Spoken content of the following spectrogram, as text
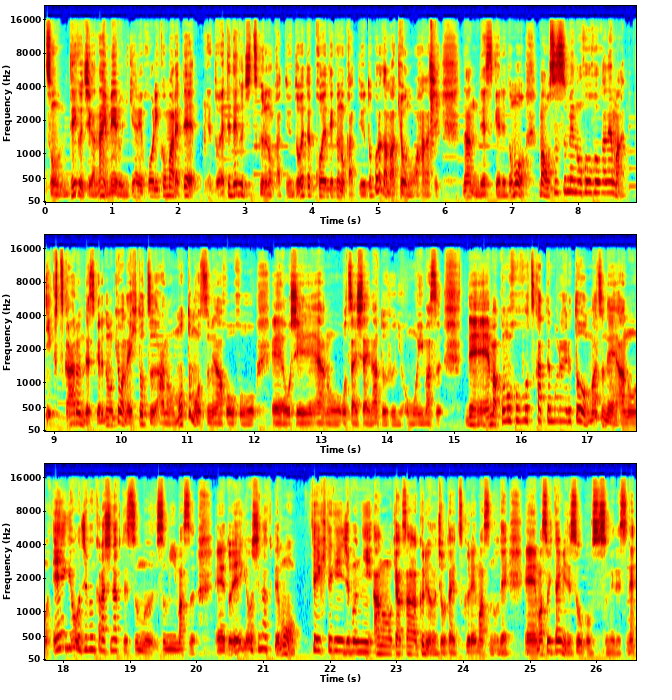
その出口がないメールにいきなり放り込まれて、どうやって出口作るのかっていう、どうやって越えていくのかっていうところが、まあ今日のお話なんですけれども、まあおすすめの方法がね、まあいくつかあるんですけれども、今日はね、一つ、あの、最もおすすめな方法を、えー、教え、あの、お伝えしたいなというふうに思います。で、まあこの方法を使ってもらえると、まずね、あの、営業を自分からしなくて済む、済みます。えっ、ー、と、営業しなくても、定期的に自分にあのお客さんが来るような状態作れますので、えー、まあそういった意味ですごくおすすめですね。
